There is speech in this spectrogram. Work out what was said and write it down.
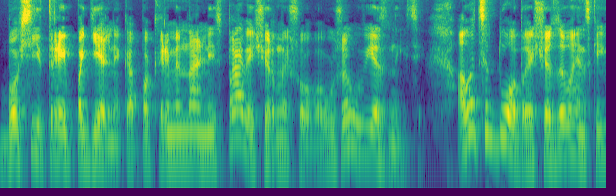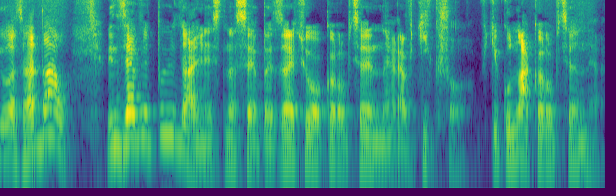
Бо всі три подільника по кримінальній справі Чернишова вже у в'язниці. Але це добре, що Зеленський його згадав. Він взяв відповідальність на себе за цього корупціонера, втікшого, втікуна корупціонера.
